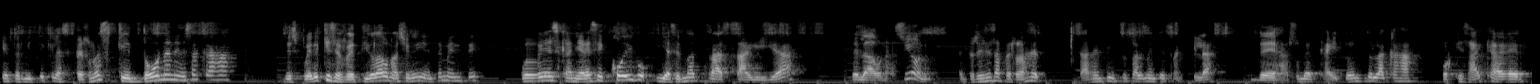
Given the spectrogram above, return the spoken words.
que permite que las personas que donan en esa caja, después de que se retira la donación, evidentemente, pueden escanear ese código y hacer una trazabilidad de la donación. Entonces esa persona se, va a sentir totalmente tranquila de dejar su mercadito dentro de la caja porque sabe que va a haber,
